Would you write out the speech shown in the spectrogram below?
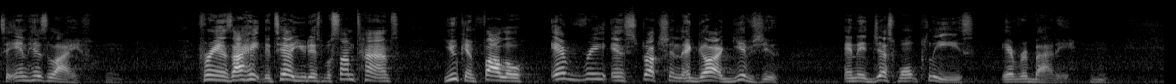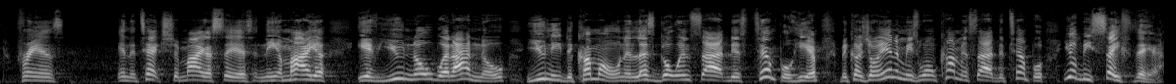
to end his life. Friends, I hate to tell you this, but sometimes you can follow every instruction that God gives you, and it just won't please everybody. Friends, in the text, Shemaiah says, Nehemiah, if you know what I know, you need to come on and let's go inside this temple here because your enemies won't come inside the temple. You'll be safe there.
